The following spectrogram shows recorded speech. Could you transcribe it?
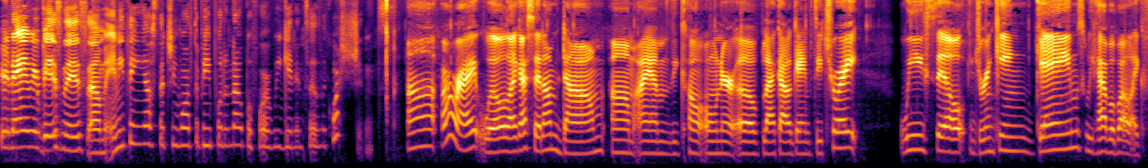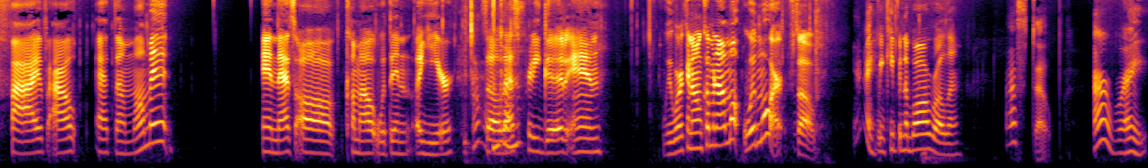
your name, your business. Um, anything else that you want the people to know before we get into the questions? Uh, all right. Well, like I said, I'm Dom. Um, I am the co-owner of Blackout Games Detroit. We sell drinking games. We have about like five out at the moment, and that's all come out within a year. So that's pretty good. And we're working on coming out mo- with more. So Yay. we keeping the ball rolling. That's dope. All right.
